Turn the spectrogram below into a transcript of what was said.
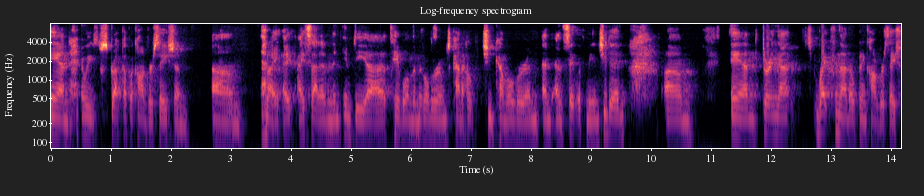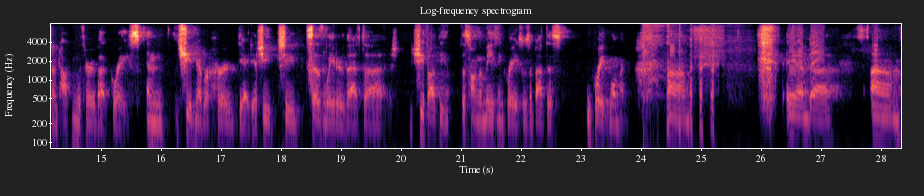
and, and we struck up a conversation. Um, and I, I, I, sat at an empty uh, table in the middle of the room, just kind of hoped she'd come over and, and, and sit with me, and she did. Um, and during that, right from that opening conversation, I'm talking with her about grace, and she had never heard the idea. She she says later that uh, she thought the, the song "Amazing Grace" was about this great woman, um, and uh, um,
